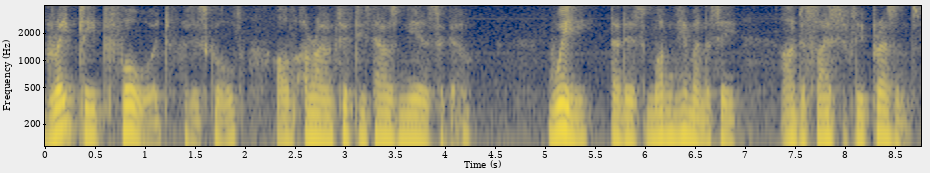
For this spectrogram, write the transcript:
Great Leap Forward, as it's called, of around 50,000 years ago, we, that is, modern humanity, are decisively present.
